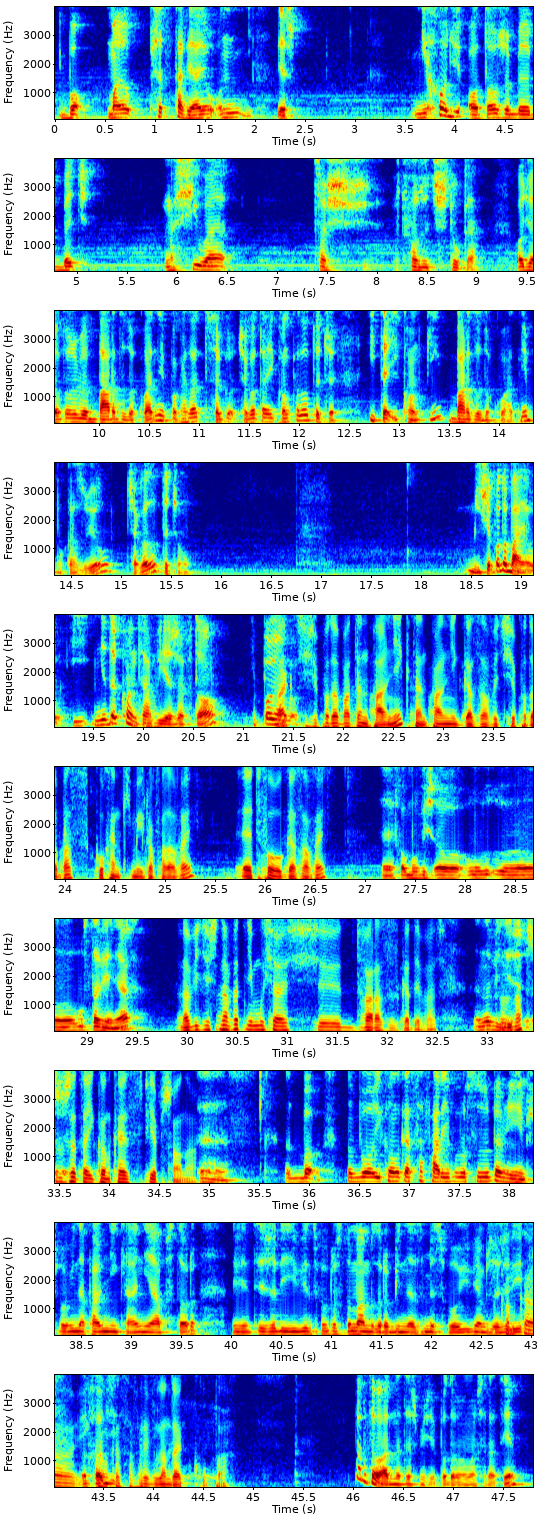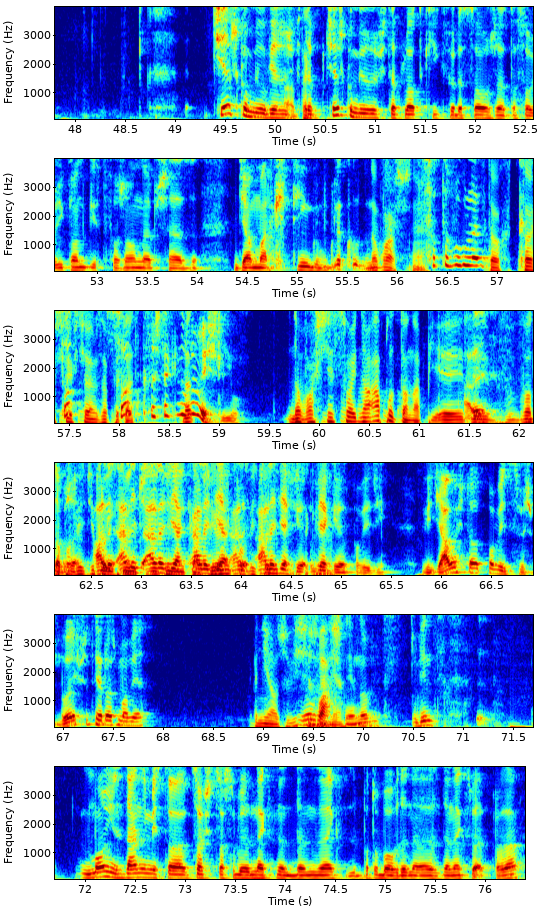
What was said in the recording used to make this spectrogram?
bo mają, przedstawiają, on, wiesz, nie chodzi o to, żeby być na siłę coś, tworzyć sztukę. Chodzi o to, żeby bardzo dokładnie pokazać, czego, czego ta ikonka dotyczy. I te ikonki bardzo dokładnie pokazują, czego dotyczą mi się podobają i nie do końca wierzę w to. I powiem... Tak, ci się podoba ten palnik? Ten palnik gazowy ci się podoba z kuchenki mikrofalowej? E, Twu gazowej? E, mówisz o, o, ustawieniach? No widzisz, nawet nie musiałeś e, dwa razy zgadywać. No widzisz. To znaczy, że ta ikonka jest spieprzona. E, bo, no bo ikonka Safari po prostu zupełnie nie przypomina palnika ani App Store, więc jeżeli, więc po prostu mam odrobinę zmysłu i wiem, że ikonka, jeżeli... Ikonka chodzi... Safari wygląda jak kupa. Bardzo ładna też mi się podoba, masz rację. Ciężko mi, uwierzyć w te, tak- ciężko mi uwierzyć w te plotki, które są, że to są ikonki stworzone przez dział marketingu. W ogóle, no właśnie. Co to w ogóle... To, to się chciałem zapytać. Co ktoś takiego no, wymyślił? No właśnie, słuchaj, no Apple to napi- y, ale, w odpowiedzi ale, ale, ale, w, jak, ale, ale, ale, ale w, jakiej, w jakiej odpowiedzi? Widziałeś tę odpowiedź? Słysz, byłeś przy tej rozmowie? Nie, oczywiście, no właśnie, nie. no więc y, moim zdaniem jest to coś, co sobie next, next, bo to było z The Next Web, prawda?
